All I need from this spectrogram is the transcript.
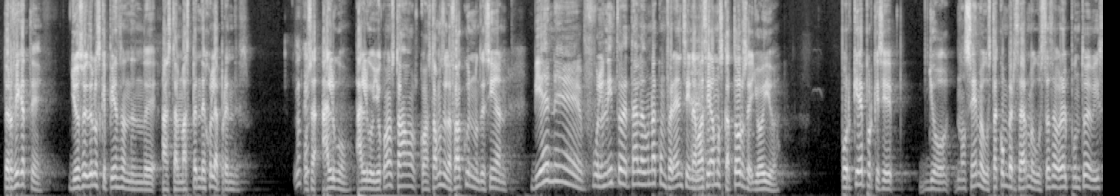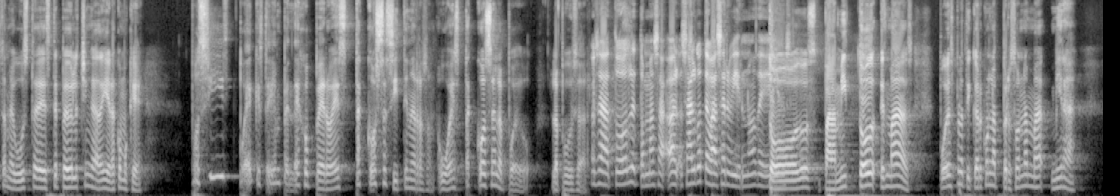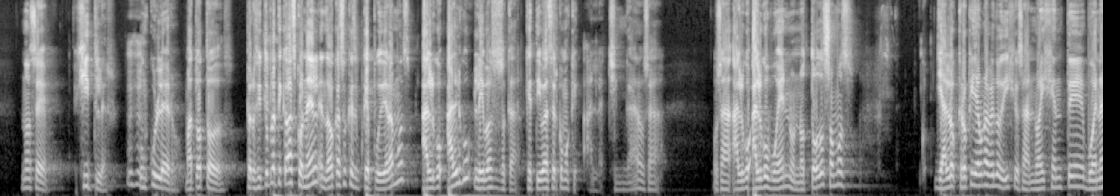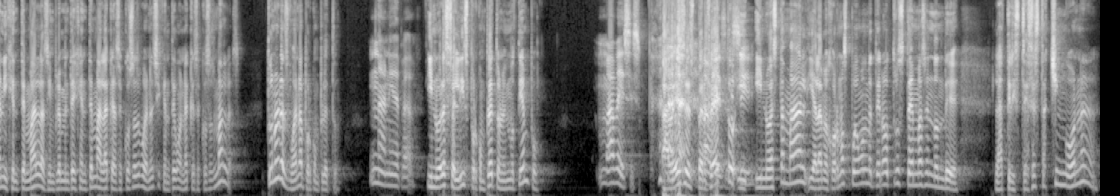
Pero fíjate, yo soy de los que piensan donde hasta el más pendejo le aprendes. O sea, algo, algo. Yo cuando estábamos, cuando estábamos en la facu y nos decían, viene fulanito de tal a una conferencia y nada más íbamos 14, yo iba. ¿Por qué? Porque si yo, no sé, me gusta conversar, me gusta saber el punto de vista, me gusta este pedo de la chingada y era como que, pues sí, puede que esté bien pendejo, pero esta cosa sí tiene razón. O esta cosa la puedo, la puedo usar. O sea, a todos le tomas, o sea, algo te va a servir, ¿no? De todos, para mí todo, es más, puedes platicar con la persona más, mira, no sé, Hitler, un culero, mató a todos. Pero si tú platicabas con él, en dado caso que, que, pudiéramos, algo, algo le ibas a sacar, que te iba a hacer como que, a la chingada, o sea, o sea, algo, algo bueno, no todos somos, ya lo, creo que ya una vez lo dije, o sea, no hay gente buena ni gente mala, simplemente hay gente mala que hace cosas buenas y gente buena que hace cosas malas. Tú no eres buena por completo. No, ni de pedo. Y no eres feliz por completo al mismo tiempo. A veces. A veces, perfecto. y, no está mal. Y a lo mejor nos podemos meter a otros temas en donde la tristeza está chingona.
